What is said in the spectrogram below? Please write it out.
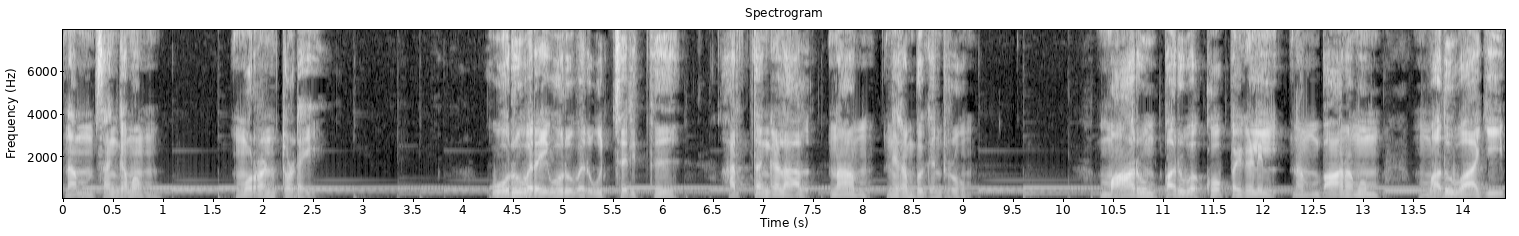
நம் சங்கமம் முரண்தொடை. ஒருவரை ஒருவர் உச்சரித்து அர்த்தங்களால் நாம் நிரம்புகின்றோம். மாறும் பருவ கோப்பைகளில் நம் பானமும் மதுவாகி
